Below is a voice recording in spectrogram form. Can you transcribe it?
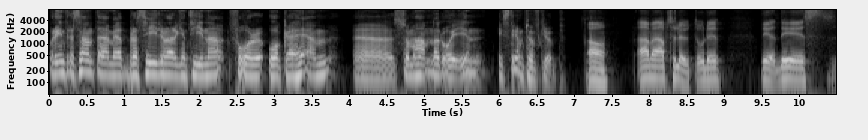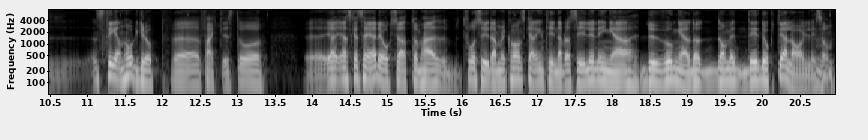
och det är intressant det här med att Brasilien och Argentina får åka hem eh, som hamnar då i en extremt tuff grupp. Ja, ja men absolut. Och det, det, det är en stenhård grupp faktiskt. Och, jag, ska säga det också att de här två sydamerikanska, Argentina och Brasilien, är inga duvungar. De, de är, det är duktiga lag liksom.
